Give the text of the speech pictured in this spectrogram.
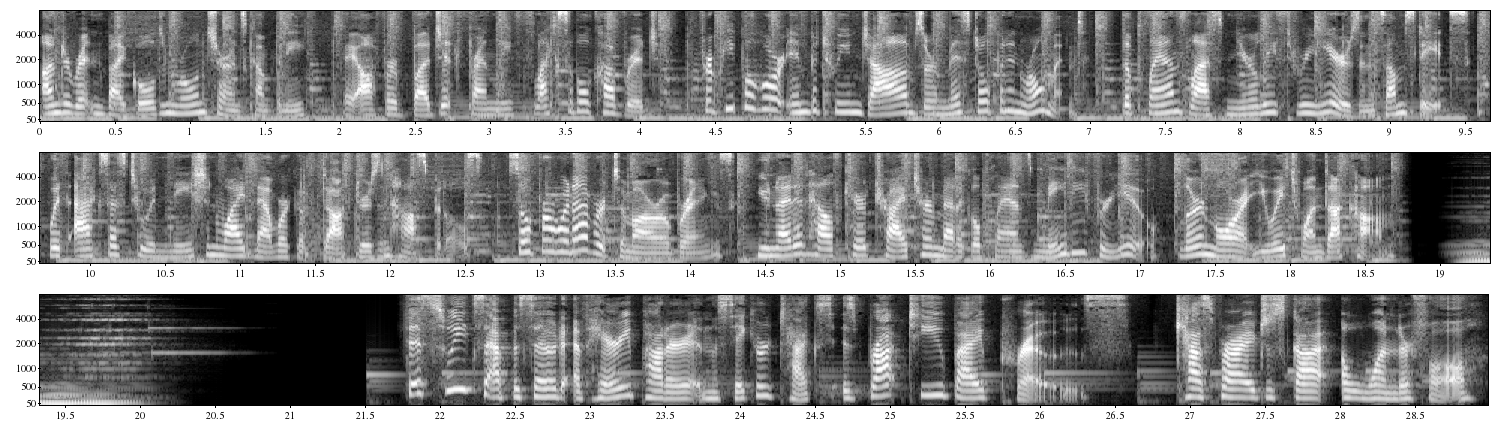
Underwritten by Golden Rule Insurance Company, they offer budget-friendly, flexible coverage for people who are in between jobs or missed open enrollment. The plans last nearly three years in some states, with access to a nationwide network of doctors and hospitals. So for whatever tomorrow brings, United Healthcare Tri-Term Medical Plans may be for you. Learn more at uh1.com. This week's episode of Harry Potter and the Sacred Text is brought to you by Prose. Casper, I just got a wonderful,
